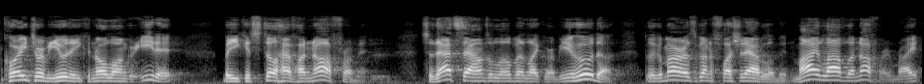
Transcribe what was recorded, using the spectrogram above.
According to Rabbi Yehuda, you can no longer eat it, but you can still have hana from it. So that sounds a little bit like Rabbi Yehuda. But the Gemara is going to flesh it out a little bit. My lav lanachrim, right?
